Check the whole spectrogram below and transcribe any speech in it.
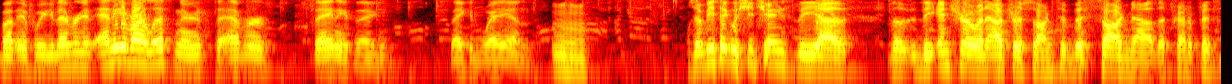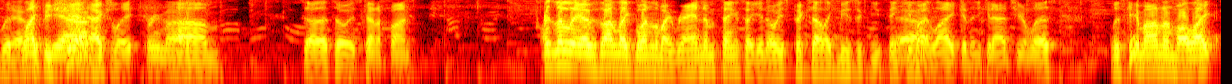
But if we could ever get any of our listeners to ever say anything, they could weigh in. Mhm. So if you think we should change the uh, the the intro and outro song to this song now, that kind of fits with Yeah. Life is Yeah. Shit, actually. Pretty much. Um, so that's always kind of fun. I literally, I was on like one of my random things. Like it always picks out like music you think you might like, and then you can add it to your list. This came on, and I'm all like,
